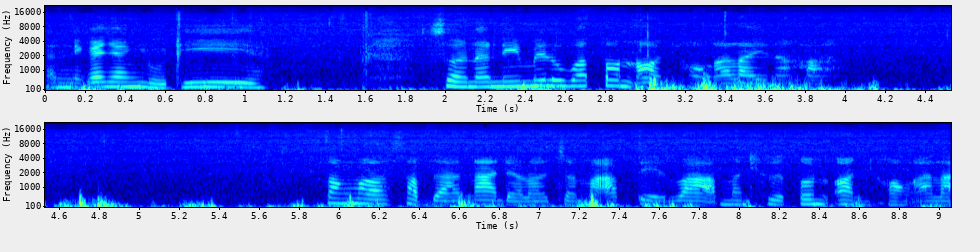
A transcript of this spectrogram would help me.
อันนี้ก็ยังอยู่ที่ ส่วนอันนี้ไม่รู้ว่าต้นอ่อนของอะไรนะคะ ต้องรอสัปดาห์หน้าเดี๋ยวเราจะมาอัปเดตว่ามันคือต้นอ่อนของอะไร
